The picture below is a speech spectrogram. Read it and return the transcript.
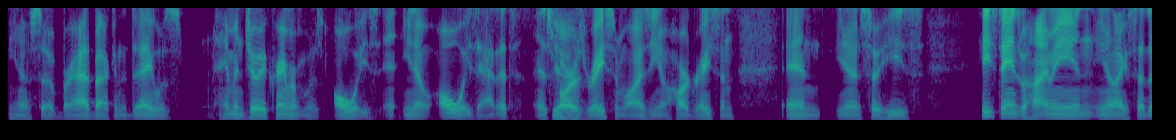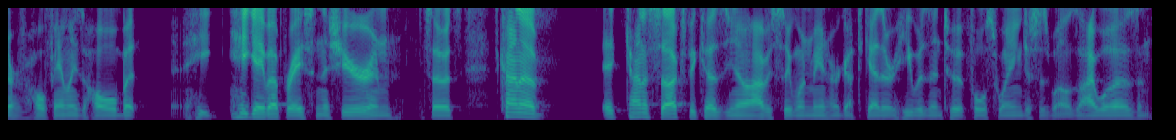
you know, so Brad back in the day was him and Joey Kramer was always you know always at it as far as racing wise, you know, hard racing, and you know, so he's he stands behind me, and you know, like I said, their whole family as a whole, but he he gave up racing this year, and so it's it's kind of it kind of sucks because you know obviously when me and her got together he was into it full swing just as well as I was. And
